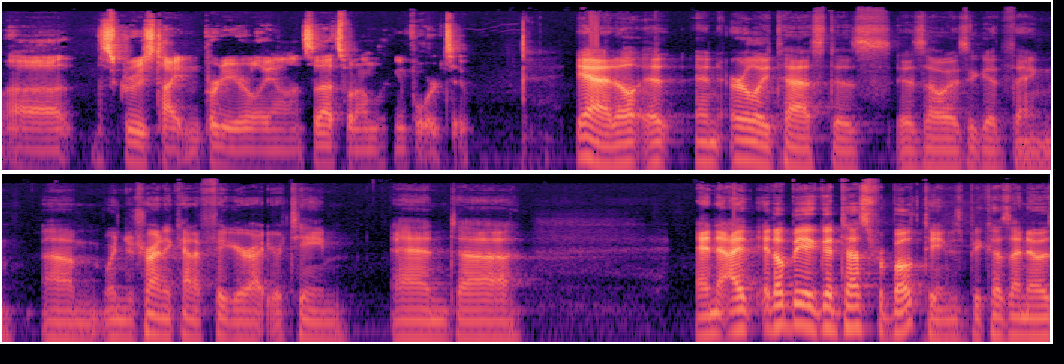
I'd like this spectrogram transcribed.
uh, the screws tightened pretty early on. So, that's what I'm looking forward to. Yeah, it, an early test is is always a good thing um, when you're trying to kind of figure out your team, and uh, and I, it'll be a good test for both teams because I know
